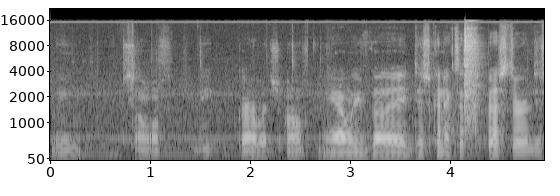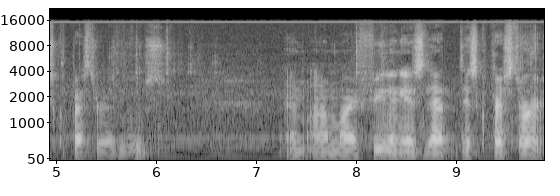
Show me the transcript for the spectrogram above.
clean some of the garbage off. Yeah, we've got a disconnected capacitor. This capacitor is loose. And uh, my feeling is that this capacitor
